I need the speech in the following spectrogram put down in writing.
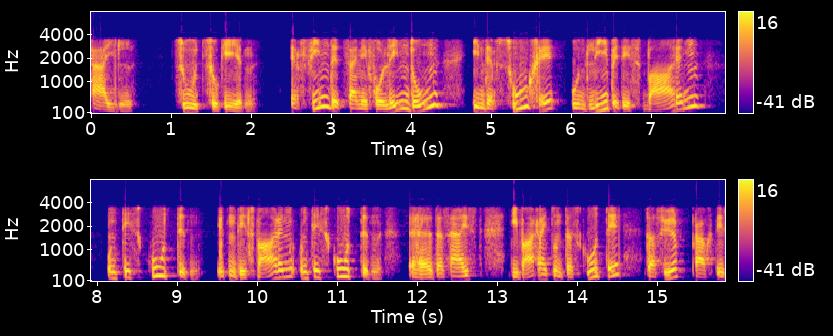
Heil zuzugehen. Er findet seine Vollendung in der Suche und Liebe des Wahren und des Guten, eben des Wahren und des Guten. Äh, das heißt, die Wahrheit und das Gute, dafür braucht es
